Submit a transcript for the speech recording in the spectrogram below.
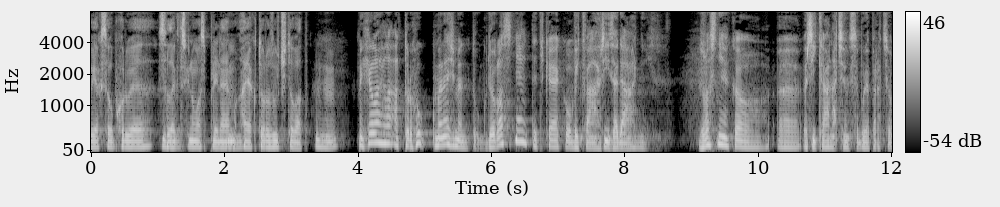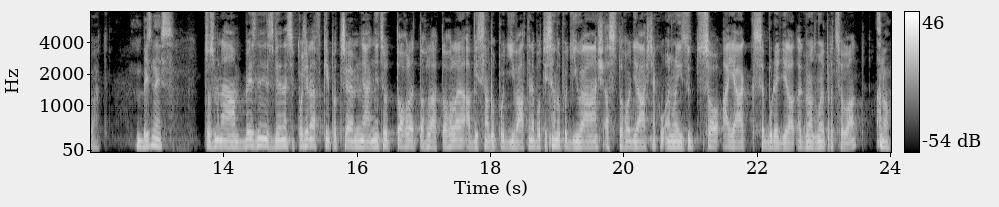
jak se obchoduje s mhm. elektřinou a s plynem mm-hmm. a jak to rozúčtovat. Mm-hmm. Michale, hele, a trochu k managementu. Kdo vlastně teďka jako vytváří zadání? Kdo vlastně jako uh, říká, na čem se bude pracovat? Business. To znamená, business, vy si požadavky, potřebujeme něco tohle, tohle a tohle a vy se na to podíváte, nebo ty se na to podíváš a z toho děláš nějakou analýzu, co a jak se bude dělat a kdo na to bude pracovat? Ano,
